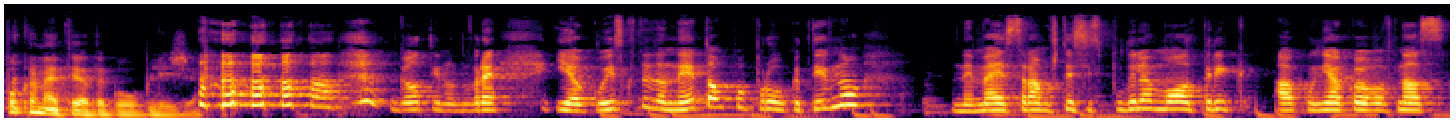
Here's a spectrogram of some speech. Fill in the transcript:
Поканете я да го оближа. Готино, добре. И ако искате да не е толкова провокативно, не ме е срам, ще си споделя моят трик, ако някой е в нас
